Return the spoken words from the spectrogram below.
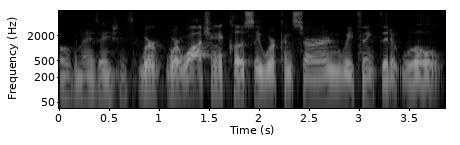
organizations. We're, we're watching it closely. We're concerned. We think that it will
